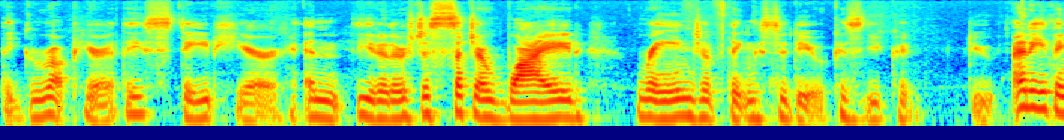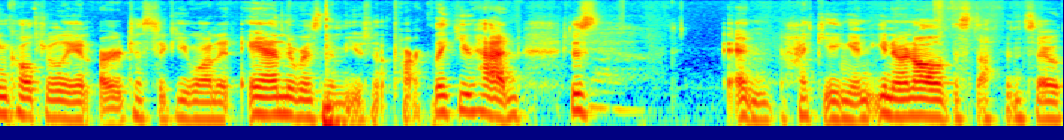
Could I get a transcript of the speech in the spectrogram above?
they grew up here, they stayed here, and you know there's just such a wide range of things to do because you could do anything culturally and artistic you wanted, and there was an amusement park. Like you had just yeah. and hiking and you know and all of the stuff, and so.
